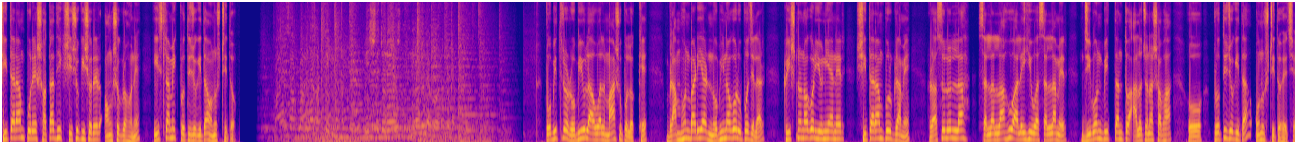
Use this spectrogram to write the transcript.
সীতারামপুরে শতাধিক শিশু কিশোরের অংশগ্রহণে ইসলামিক প্রতিযোগিতা অনুষ্ঠিত। পবিত্র রবিউল আউয়াল মাস উপলক্ষে ব্রাহ্মণবাড়িয়ার নবীনগর উপজেলার কৃষ্ণনগর ইউনিয়নের সীতারামপুর গ্রামে রসুলুল্লাহ সাল্লাল্লাহু আলহি ওয়াসাল্লামের জীবন বৃত্তান্ত আলোচনা সভা ও প্রতিযোগিতা অনুষ্ঠিত হয়েছে।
